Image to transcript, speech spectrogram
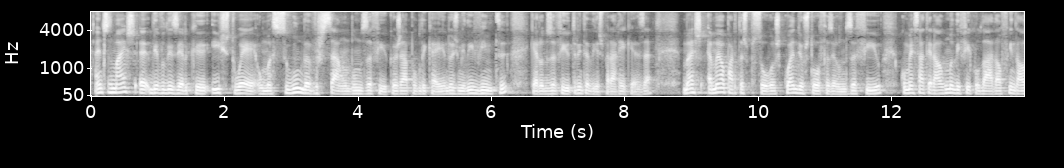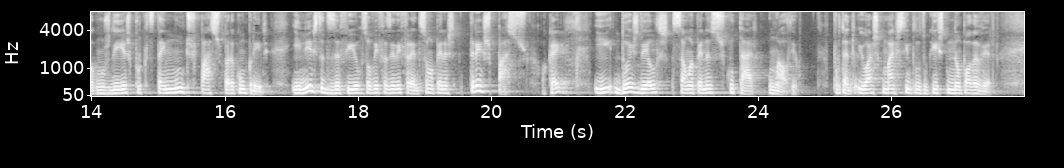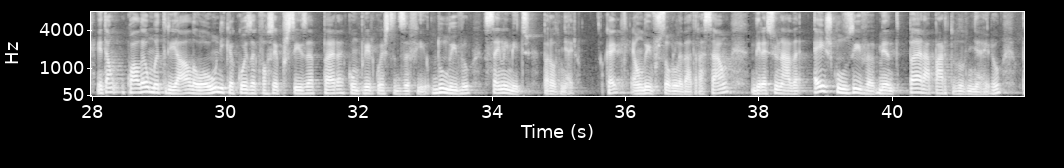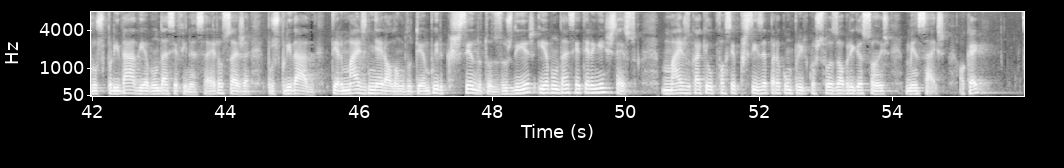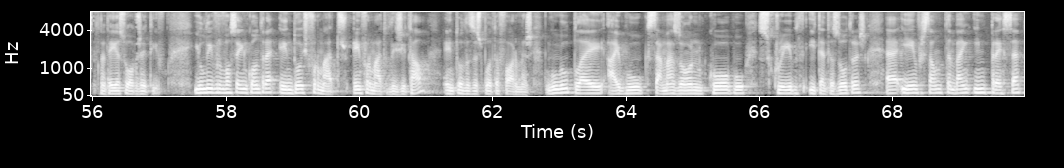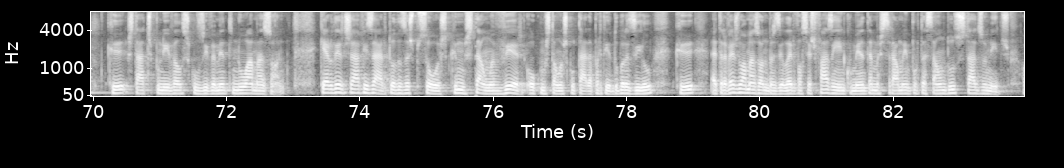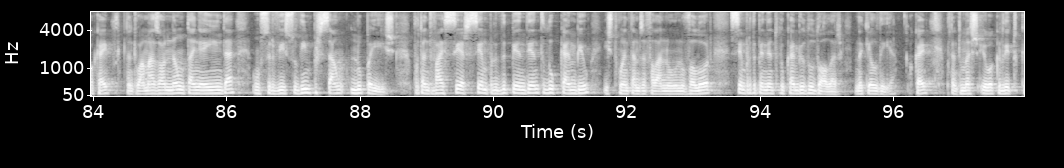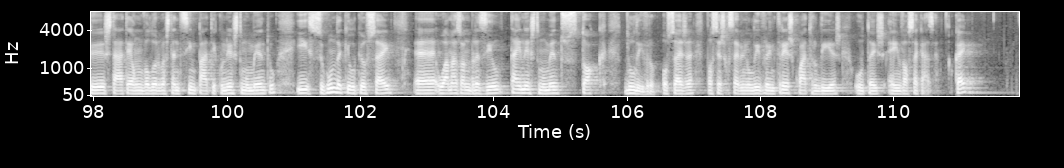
Antes de mais, eh, devo dizer que isto é uma segunda versão de um desafio que eu já publiquei em 2020, que era o desafio 30 dias para a riqueza, mas a maior parte das pessoas, quando eu estou a fazer um desafio, começa a ter alguma dificuldade ao fim de alguns dias porque tem muitos passos para cumprir. E neste desafio resolvi fazer diferente. São apenas três passos, ok? E dois deles são apenas escutar um áudio. Portanto, eu acho que mais simples do que isto não pode haver. Então, qual é o material ou a única coisa que você precisa para cumprir com este desafio do livro Sem Limites para o Dinheiro? Ok? É um livro sobre lei da atração, direcionada exclusivamente para a parte do dinheiro, prosperidade e abundância financeira, ou seja, prosperidade, ter mais dinheiro ao longo do tempo, ir crescendo todos os dias, e abundância é ter em excesso, mais do que aquilo que você precisa para cumprir com as suas obrigações mensais, ok? Portanto, é esse o objetivo. E o livro você encontra em dois formatos: em formato digital, em todas as plataformas Google Play, iBooks, Amazon, Kobo, Scribd e tantas outras, eh, e em versão também impressa, que está disponível exclusivamente no Amazon. Quero desde já avisar todas as pessoas que me estão a ver ou que me estão a escutar a partir do Brasil que, através do Amazon brasileiro, vocês fazem a encomenda, mas será uma importação dos Estados Unidos, ok? Portanto, o Amazon não tem ainda ainda um serviço de impressão no país. Portanto, vai ser sempre dependente do câmbio, isto quando estamos a falar no, no valor, sempre dependente do câmbio do dólar naquele dia, ok? Portanto, mas eu acredito que está até um valor bastante simpático neste momento e, segundo aquilo que eu sei, uh, o Amazon Brasil tem neste momento estoque do livro, ou seja, vocês recebem o livro em 3, 4 dias úteis em vossa casa, ok?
